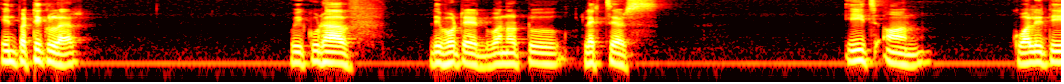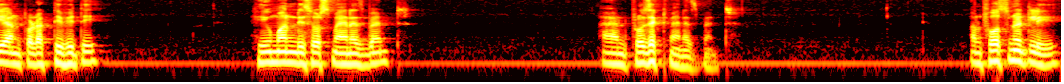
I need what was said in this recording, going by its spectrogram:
In particular, we could have devoted one or two lectures each on quality and productivity, human resource management and project management. Unfortunately,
